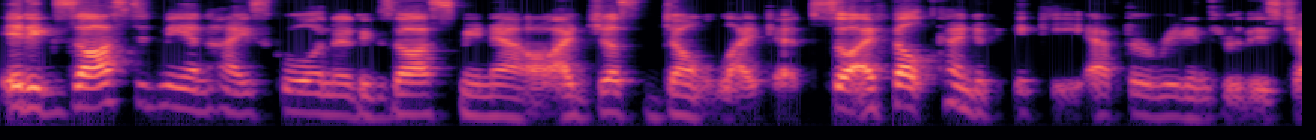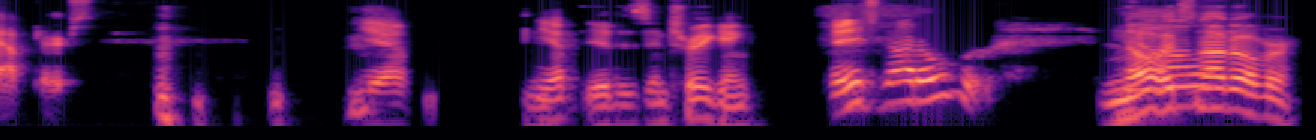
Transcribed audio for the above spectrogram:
it exhausted me in high school and it exhausts me now. I just don't like it. So I felt kind of icky after reading through these chapters. Yeah. Yep. It is intriguing. And it's not over. No, it's not over.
